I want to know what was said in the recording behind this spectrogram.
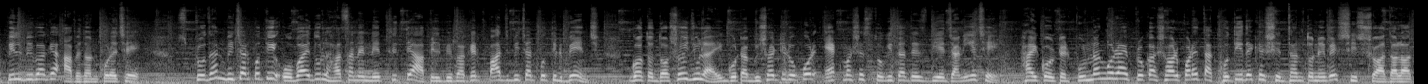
আপিল বিভাগে আবেদন করেছে। প্রধান বিচারপতি ওবায়দুল হাসানের নেতৃত্বে আপিল বিভাগের পাঁচ বিচারপতির বেঞ্চ গত দশই জুলাই গোটা বিষয়টির ওপর এক মাসের স্থগিতাদেশ দিয়ে জানিয়েছে। হাইকোর্টের পূর্ণাঙ্গ রায় প্রকাশ হওয়ার পরে তা খতিয়ে দেখে সিদ্ধান্ত নেবে শীর্ষ আদালত।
